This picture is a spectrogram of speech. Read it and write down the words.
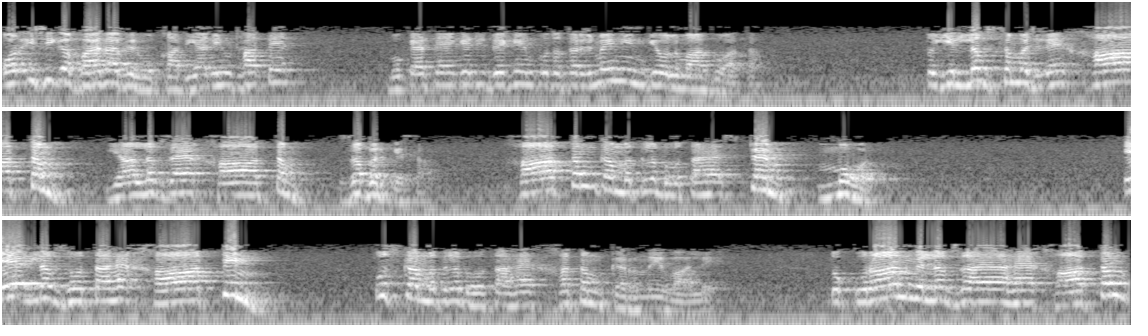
اور اسی کا فائدہ پھر وہ قادیانی اٹھاتے۔ ہیں وہ کہتے ہیں کہ جی دیکھیں ان کو تو ترجمہ ہی نہیں، ان کے علماء کو آتا۔ تو یہ لفظ سمجھ لیں، خاتم۔ یہاں لفظ ہے خاتم، زبر کے ساتھ۔ خاتم کا مطلب ہوتا ہے اسٹمپ مہر۔ ایک لفظ ہوتا ہے خاتم، اس کا مطلب ہوتا ہے ختم کرنے والے۔ تو قرآن میں لفظ آیا ہے خاتم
